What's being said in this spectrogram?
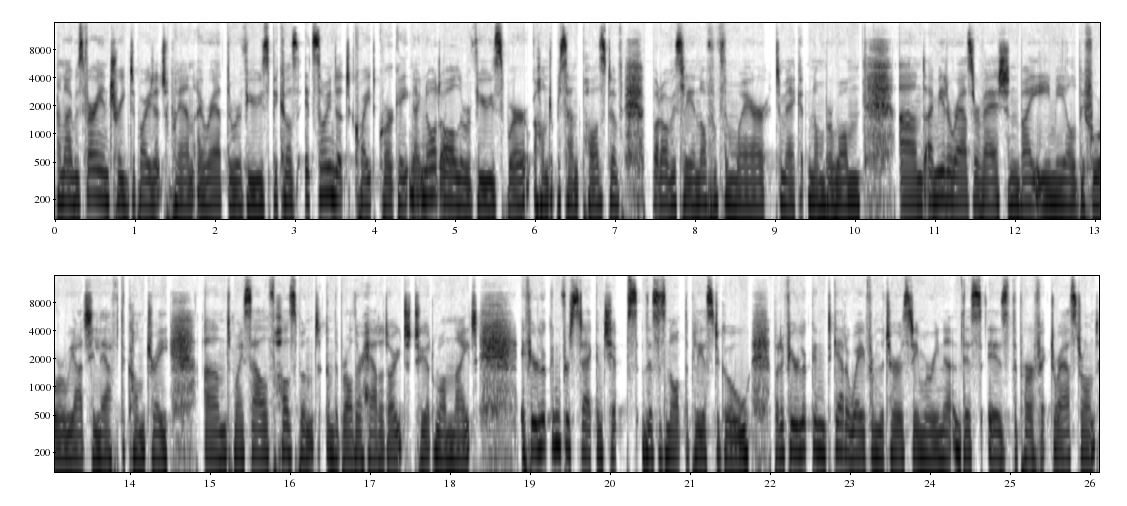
And I was very intrigued about it when I read the reviews because it sounded quite quirky. Now, not all the reviews were 100% positive, but obviously enough of them were to make it number one. And I made a reservation by email before we actually left the country. And myself, husband, and the brother headed out to it one night. If you're looking for steak and chips, this is not the place to go. But if you're looking to get away from the touristy marina, this is the perfect restaurant.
